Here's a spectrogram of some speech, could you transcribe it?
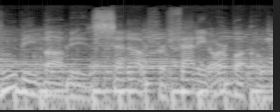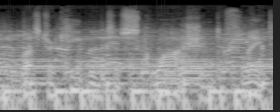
Booby Bobbies set up for Fatty Arbuckle and Buster Keaton to squash and deflate.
